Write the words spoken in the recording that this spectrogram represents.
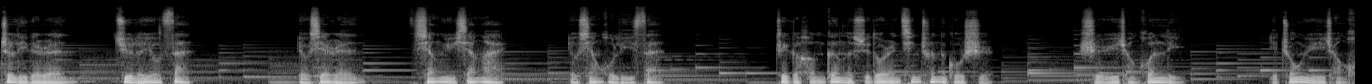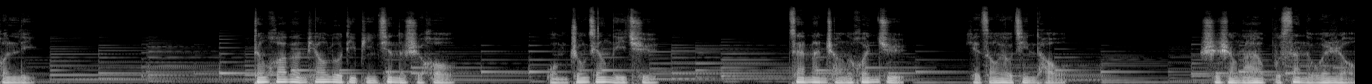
这里的人聚了又散，有些人。相遇相爱，又相互离散。这个横亘了许多人青春的故事，始于一场婚礼，也终于一场婚礼。当花瓣飘落地平线的时候，我们终将离去。再漫长的欢聚，也总有尽头。世上哪有不散的温柔？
